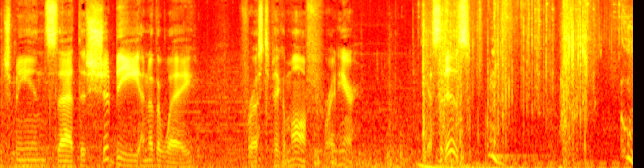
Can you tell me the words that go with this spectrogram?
Which means that this should be another way for us to pick him off right here. Yes, it is. Cool.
